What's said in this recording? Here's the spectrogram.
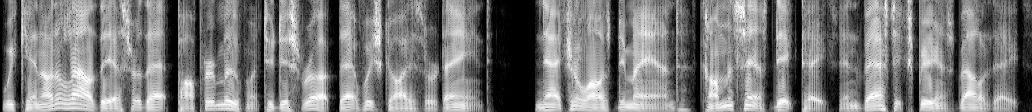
We cannot allow this or that popular movement to disrupt that which God has ordained. Natural laws demand, common sense dictates, and vast experience validates.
